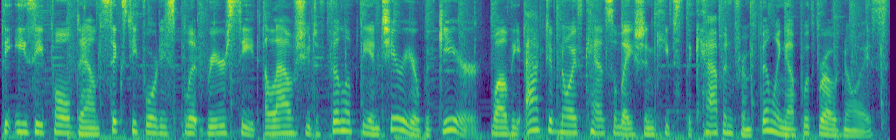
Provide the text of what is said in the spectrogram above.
The easy fold down 60-40 split rear seat allows you to fill up the interior with gear, while the active noise cancellation keeps the cabin from filling up with road noise.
